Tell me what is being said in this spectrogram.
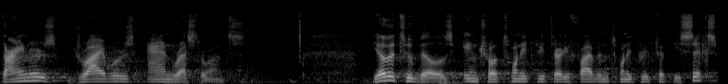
diners, drivers, and restaurants. The other two bills, Intro 2335 and 2356,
